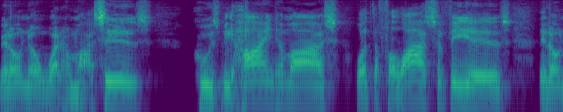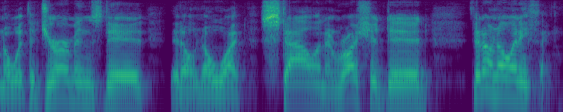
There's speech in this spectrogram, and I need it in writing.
They don't know what Hamas is, who's behind Hamas, what the philosophy is. They don't know what the Germans did. They don't know what Stalin and Russia did. They don't know anything.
